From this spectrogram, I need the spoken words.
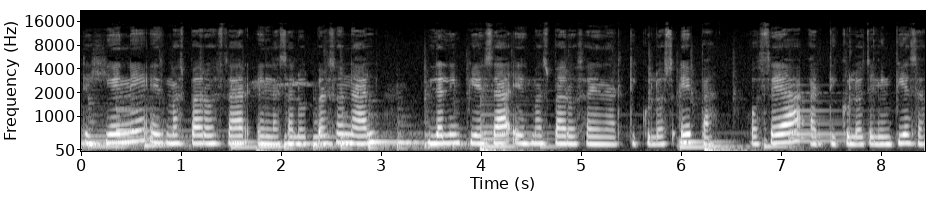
La higiene es más para usar en la salud personal y la limpieza es más para usar en artículos EPA, o sea, artículos de limpieza.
